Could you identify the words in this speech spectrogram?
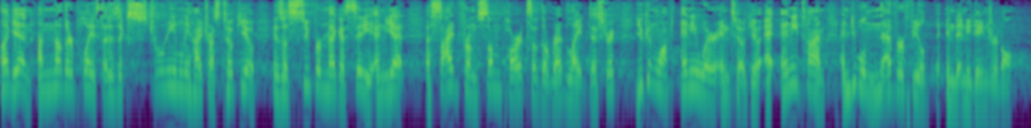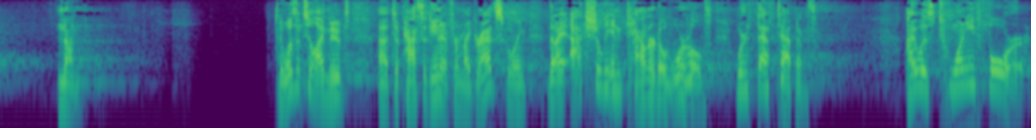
Again, another place that is extremely high trust. Tokyo is a super mega city, and yet, aside from some parts of the red light district, you can walk anywhere in Tokyo at any time, and you will never feel in any danger at all. None. It wasn't until I moved uh, to Pasadena for my grad schooling that I actually encountered a world where theft happens. I was 24,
